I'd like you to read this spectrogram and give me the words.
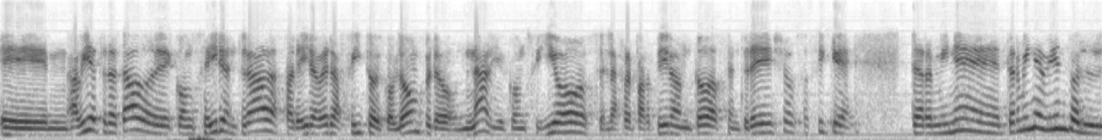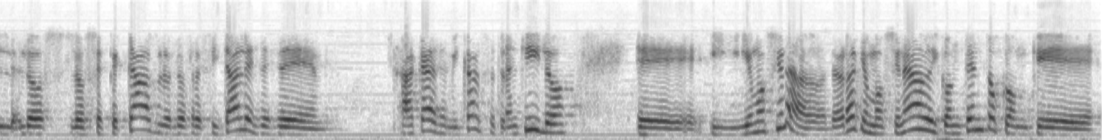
Eh, había tratado de conseguir entradas para ir a ver a Fito de Colón, pero nadie consiguió, se las repartieron todas entre ellos, así que terminé, terminé viendo los, los espectáculos, los recitales desde acá, desde mi casa, tranquilo. Eh, y, emocionado, la verdad que emocionado y contento con que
